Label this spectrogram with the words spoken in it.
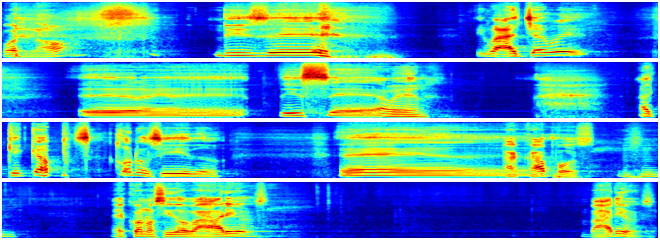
Pues no. Dice. Guacha, güey. Eh, dice. A ver. ¿A qué capos ha conocido? Eh, A capos. He conocido varios. Varios.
